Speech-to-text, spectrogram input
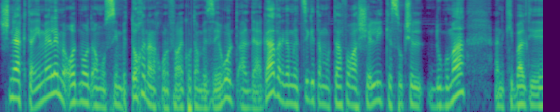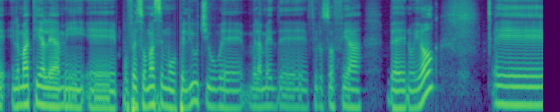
שני הקטעים האלה מאוד מאוד עמוסים בתוכן, אנחנו נפרק אותם בזהירות, אל דאגה, ואני גם אציג את המטאפורה שלי כסוג של דוגמה. אני קיבלתי, למדתי עליה מפרופסור מסימו פליוצ'י, הוא אה, מלמד אה, פילוסופיה בניו יורק. אה,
